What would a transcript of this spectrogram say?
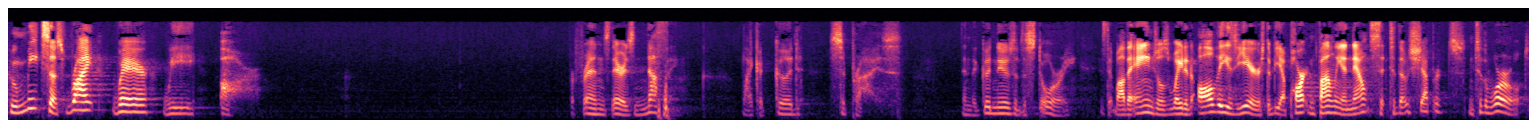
who meets us right where we are. For friends, there is nothing like a good surprise. And the good news of the story is that while the angels waited all these years to be a part and finally announce it to those shepherds and to the world,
